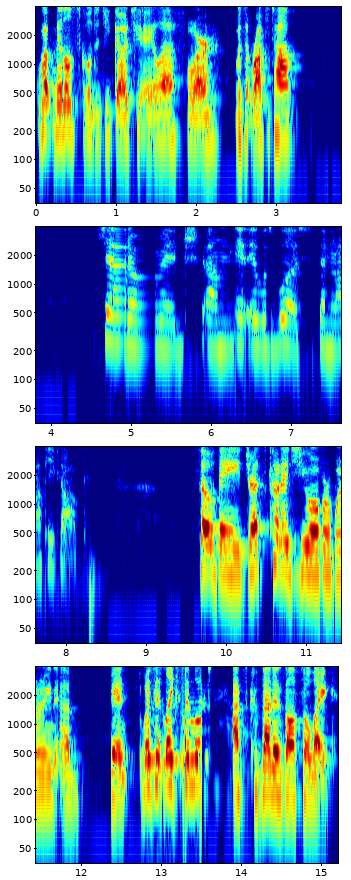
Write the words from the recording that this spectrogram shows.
what middle school did you go to, Ayla? For was it Rocky Top? Shadow Ridge. Um, it, it was worse than Rocky Top. So they dress coded you over wearing a band. Was it like similar to hats? Because that is also like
